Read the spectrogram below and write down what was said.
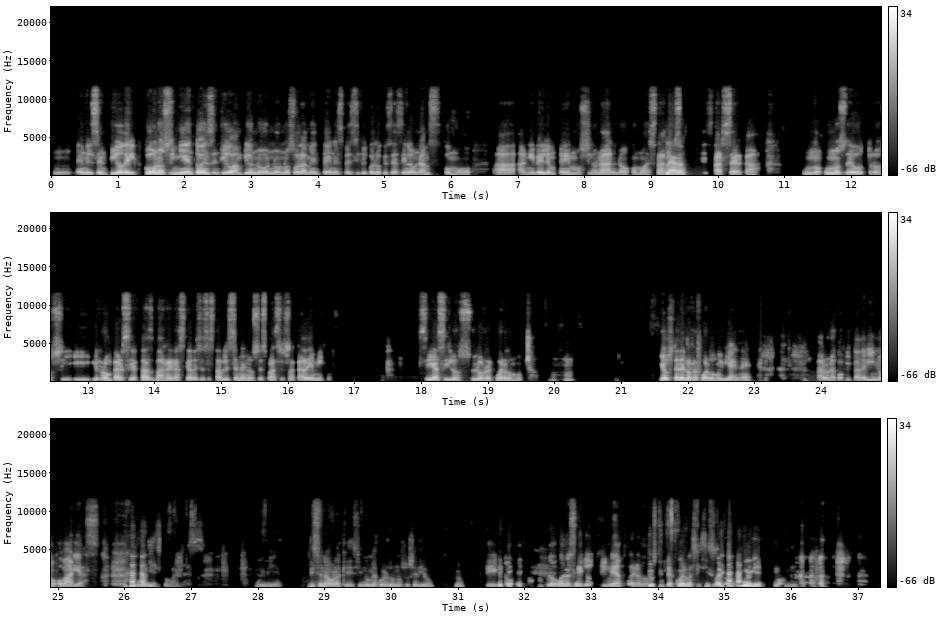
mm, en el sentido del conocimiento, en sentido amplio, no, no, no solamente en específico lo que se hacía en la UNAMS, como a, nivel em, emocional, ¿no? Como esta, claro. estar cerca unos de otros y, romper ciertas barreras que a veces establecen en los espacios académicos. Sí, así los, lo recuerdo mucho. Y a ustedes los recuerdo muy bien, ¿eh? Para una copita de vino o varias. O varias, o varias. Muy bien. Dicen ahora que si no me acuerdo no sucedió, ¿no? Sí, Lo bueno es que yo sí me acuerdo. Tú sí te acuerdas y sí sucedió. Muy bien.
